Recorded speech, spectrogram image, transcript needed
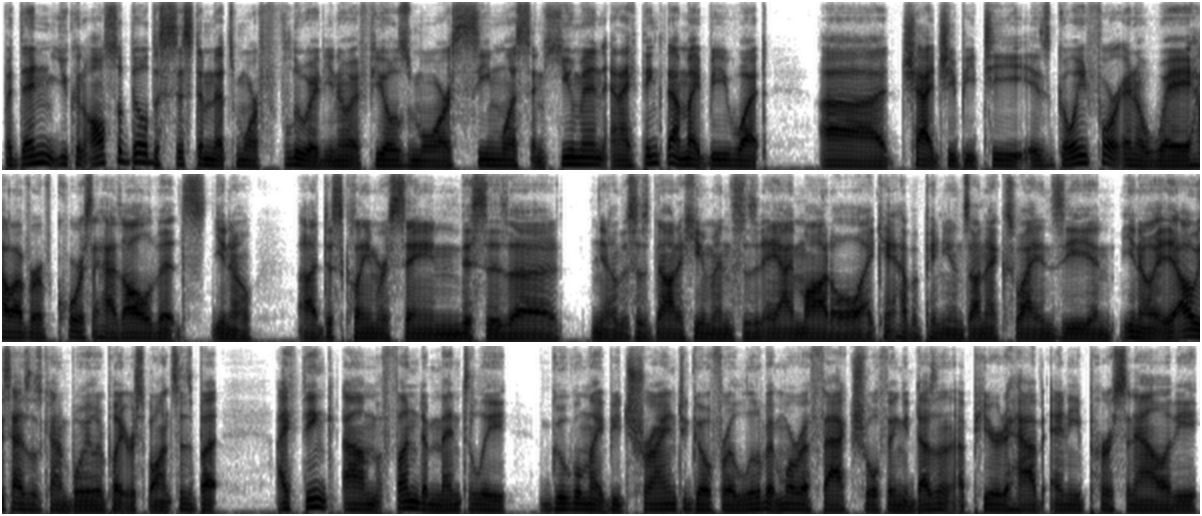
But then you can also build a system that's more fluid. You know, it feels more seamless and human, and I think that might be what uh, ChatGPT is going for in a way. However, of course, it has all of its you know uh, disclaimers saying this is a you know, this is not a human, this is an AI model. I can't have opinions on X, Y, and Z. And, you know, it always has those kind of boilerplate responses. But I think um, fundamentally, Google might be trying to go for a little bit more of a factual thing. It doesn't appear to have any personality.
